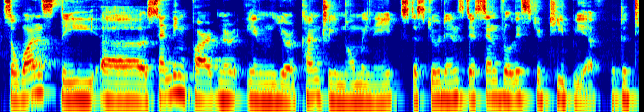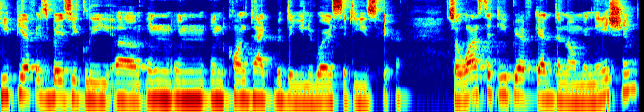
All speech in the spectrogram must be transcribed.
So once the uh, sending partner in your country nominates the students they send the list to tpf the tpf is basically um, in, in in contact with the universities here. So once the tpf get the nomination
